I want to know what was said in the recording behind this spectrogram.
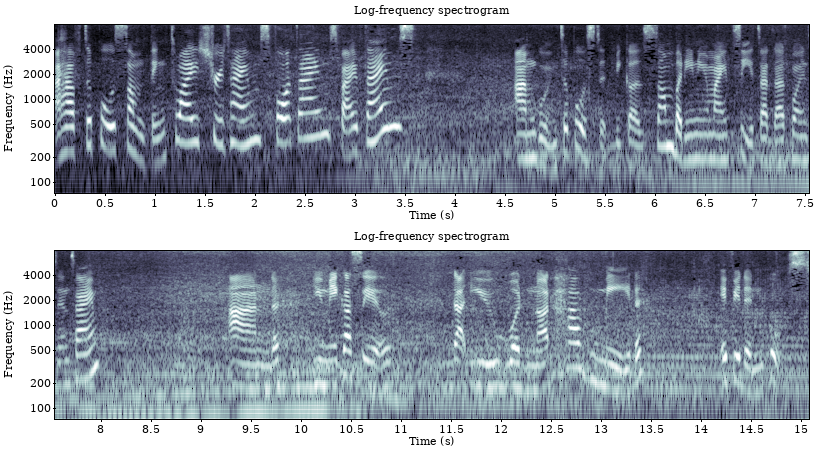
I have to post something twice, three times, four times, five times, I'm going to post it because somebody new might see it at that point in time and you make a sale that you would not have made if you didn't post.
